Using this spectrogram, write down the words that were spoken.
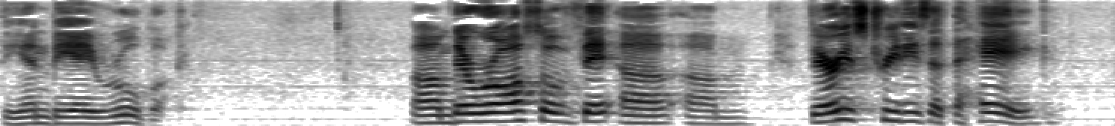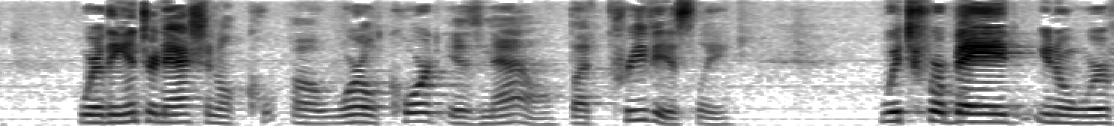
the NBA rulebook. Um, there were also va- uh, um, various treaties at The Hague, where the International Co- uh, World Court is now, but previously, which forbade, you know, were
